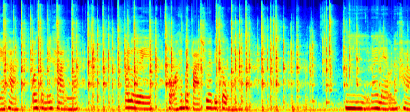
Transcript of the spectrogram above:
เนี้ยค่ะ ก็จะไม่ทันเนาะก็เลย อให้ป้าป๋าช่วยไปส่งนะคะ นี่ได้แล้วนะคะ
